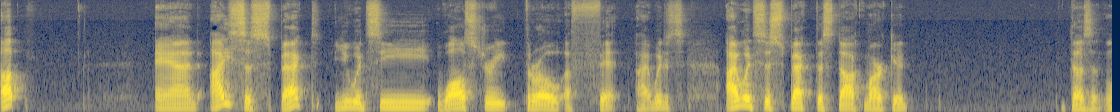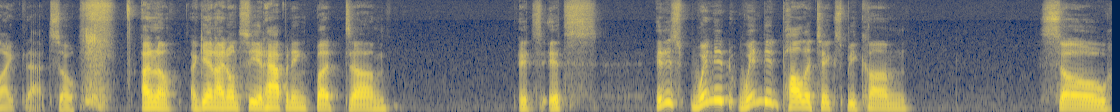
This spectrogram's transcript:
up and I suspect you would see Wall Street throw a fit. I would I would suspect the stock market doesn't like that. So I don't know. Again, I don't see it happening, but um, it's it's it is when did when did politics become so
